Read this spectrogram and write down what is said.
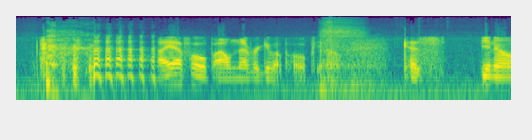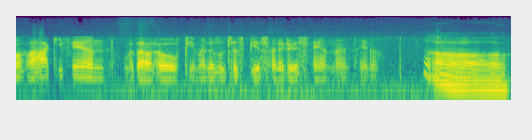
I have hope. I'll never give up hope, you know, because you know a hockey fan without hope, you might as well just be a Senators fan then, you know. oh,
